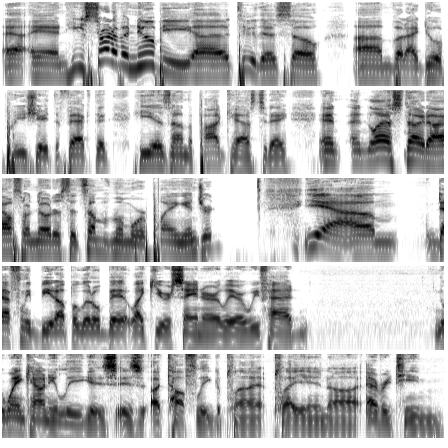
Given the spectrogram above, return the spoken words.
Uh, and he's sort of a newbie uh, to this. So, um, but I do appreciate the fact that he is on the podcast today. And, and last night, I also noticed that some of them were playing injured. Yeah, um, definitely beat up a little bit. Like you were saying earlier, we've had the Wayne County League is is a tough league to play play in. Uh, every team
